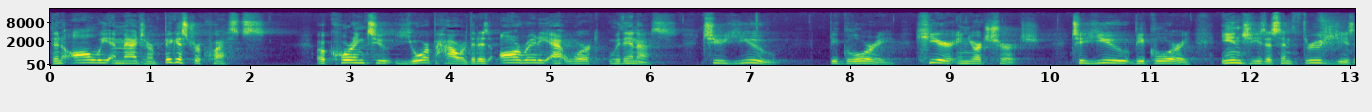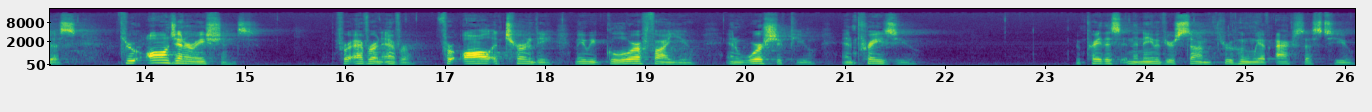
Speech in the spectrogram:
than all we imagine, our biggest requests, according to your power that is already at work within us. To you be glory here in your church. To you be glory in Jesus and through Jesus, through all generations, forever and ever. For all eternity, may we glorify you and worship you and praise you. We pray this in the name of your Son, through whom we have access to you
